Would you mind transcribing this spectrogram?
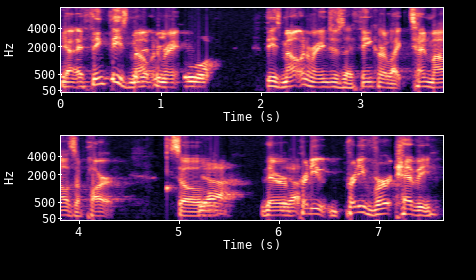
Yeah, I think these mountain range. cool. these mountain ranges I think are like 10 miles apart. So Yeah, they're yeah. pretty pretty vert heavy.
